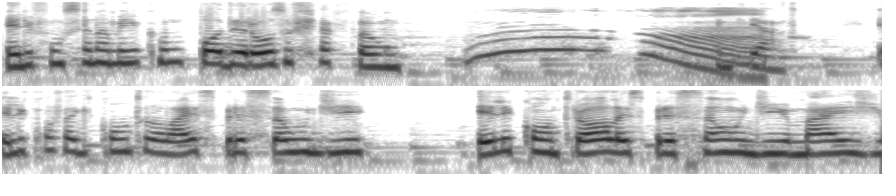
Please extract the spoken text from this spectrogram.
ele funciona meio que um poderoso chefão. Hum. Ele consegue controlar a expressão de. Ele controla a expressão de mais de,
